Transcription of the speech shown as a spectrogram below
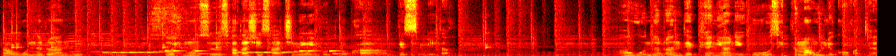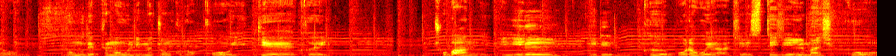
자, 오늘은 더 휴먼스 4-4 진행해 보도록 하겠습니다. 아, 오늘은 네 편이 아니고 세 편만 올릴 것 같아요. 너무 네 편만 올리면 좀 그렇고 이게 그 초반 1, 1, 그 뭐라고 해야 하지? 스테이지 1만 씻고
